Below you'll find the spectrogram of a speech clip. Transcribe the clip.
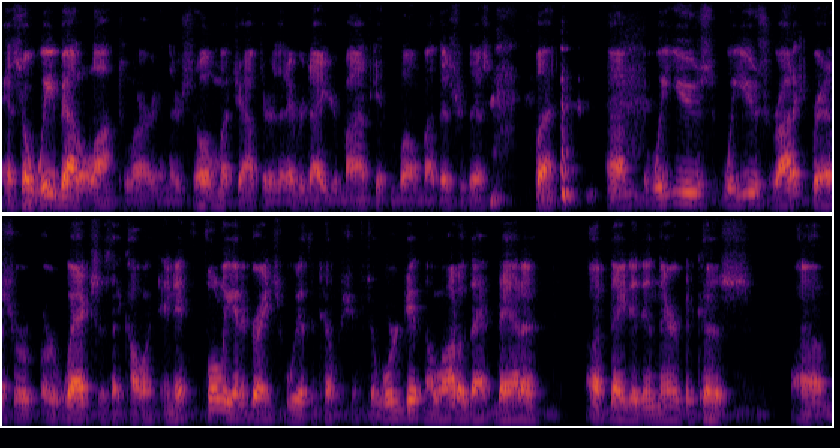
And so we've got a lot to learn, and there's so much out there that every day your mind's getting blown by this or this. But um, we use we use Wright Express or, or WEX as they call it, and it fully integrates with IntelliShift. So we're getting a lot of that data updated in there because um,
